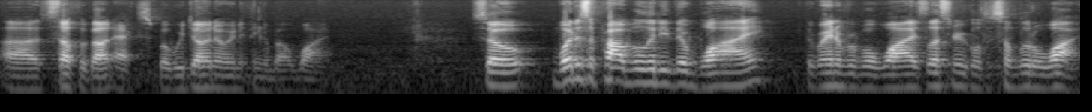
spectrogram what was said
uh, stuff about x, but we don't know anything about y. So what is the probability that y the random variable y is less than or equal to some little y.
